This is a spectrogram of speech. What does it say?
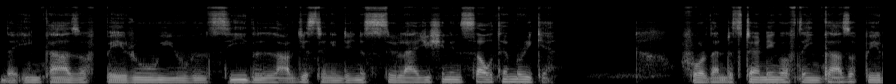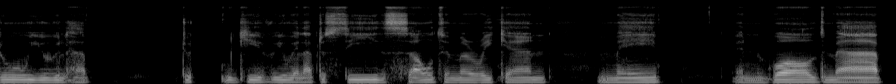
the incas of peru. You will see the largest and indigenous civilization in south america. For the understanding of the incas of peru you will have give you will have to see the South American map and world map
